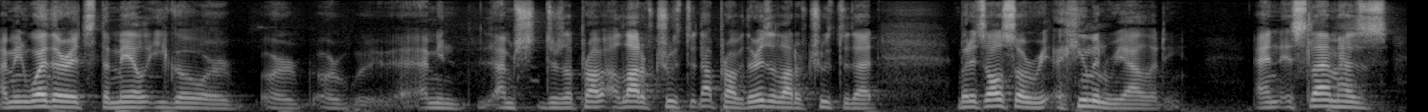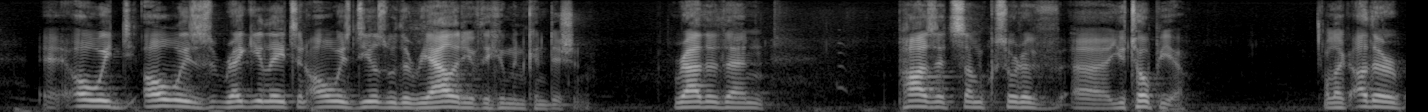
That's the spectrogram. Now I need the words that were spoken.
I mean, whether it's the male ego or, or, or I mean, I'm, there's a, a lot of truth to not probably there is a lot of truth to that, but it's also a, re- a human reality, and Islam has always always regulates and always deals with the reality of the human condition, rather than posit some sort of uh, utopia, like other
